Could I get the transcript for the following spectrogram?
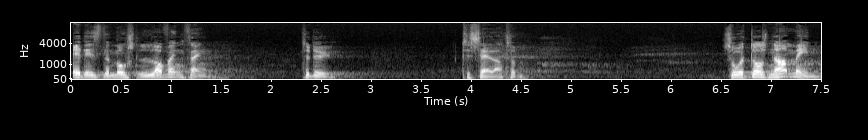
it is the most loving thing to do to say that to them. So it does not mean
